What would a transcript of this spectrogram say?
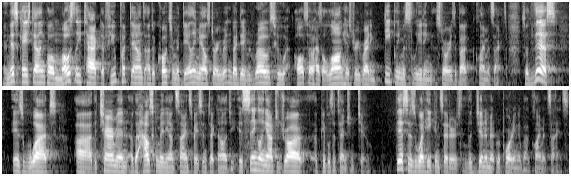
In this case, Delingpole mostly tacked a few put downs onto quotes from a Daily Mail story written by David Rose, who also has a long history of writing deeply misleading stories about climate science. So, this is what uh, the chairman of the House Committee on Science, Space, and Technology is singling out to draw people's attention to. This is what he considers legitimate reporting about climate science.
